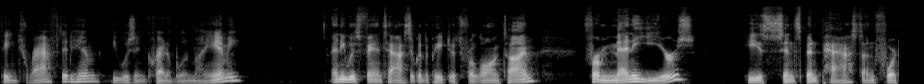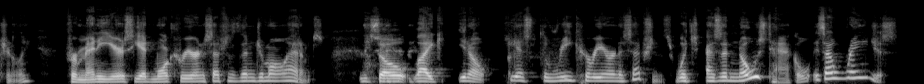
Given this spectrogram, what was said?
They drafted him. He was incredible in Miami. And he was fantastic with the Patriots for a long time. For many years, he has since been passed, unfortunately. For many years, he had more career interceptions than Jamal Adams. So, like, you know, he has three career interceptions, which as a nose tackle is outrageous.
